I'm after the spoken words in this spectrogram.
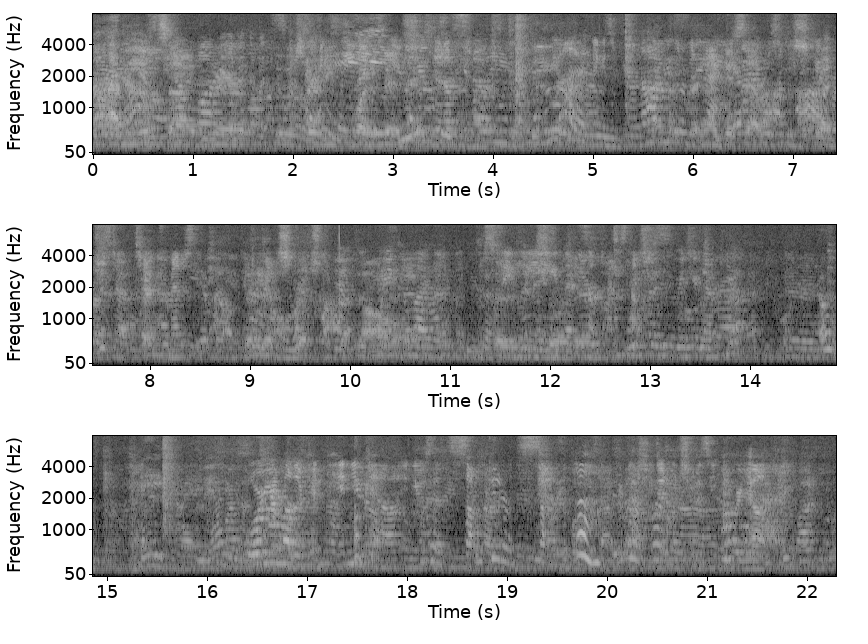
on the inside where it was hurting quite a bit. The other thing is if you're not really And I guess that was the stretch tendon, tremendously powerful. had to stretch to put the knee in. The saline that sometimes happens. Or your mother can pin you down and use that sucker, and suck the bones out, as she did when she was you were young.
